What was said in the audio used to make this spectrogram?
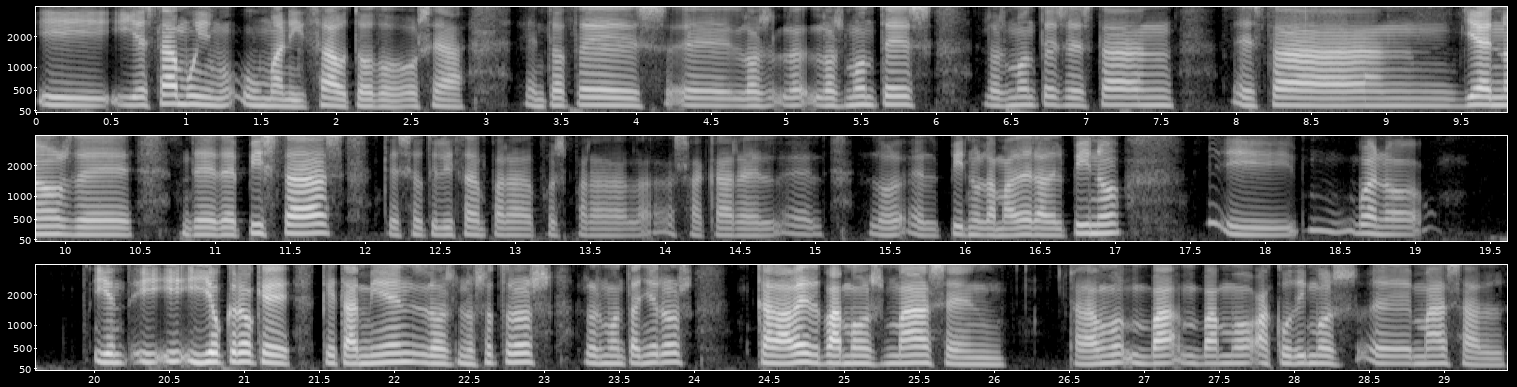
y, y está muy humanizado todo, o sea, entonces eh, los, los montes, los montes están están llenos de, de, de, pistas que se utilizan para pues para sacar el, el, el, pino, la madera del pino y bueno y, y, yo creo que, que, también los nosotros los montañeros cada vez vamos más en cada va, vamos acudimos eh, más al,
